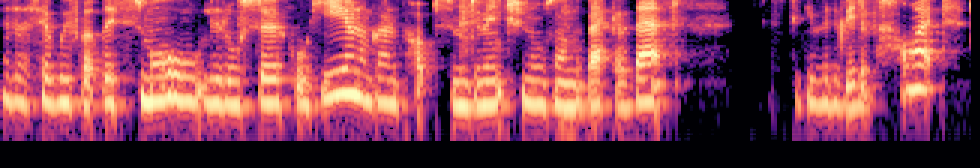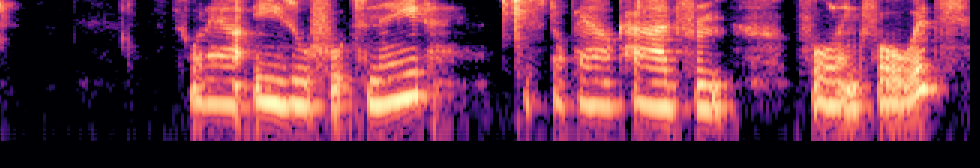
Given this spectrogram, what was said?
As I said, we've got this small little circle here, and I'm going to pop some dimensionals on the back of that just to give it a bit of height. That's what our easel foots need to stop our card from falling forwards.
